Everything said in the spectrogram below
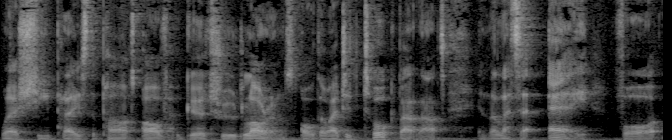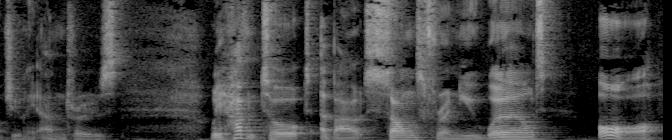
where she plays the part of Gertrude Lawrence, although I did talk about that in the letter A for Julie Andrews. We haven't talked about Songs for a New World or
